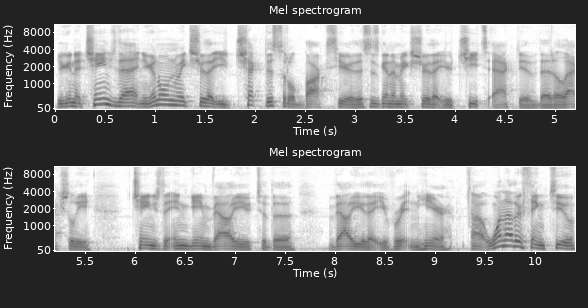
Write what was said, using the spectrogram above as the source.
you're going to change that and you're going to want to make sure that you check this little box here. This is going to make sure that your cheat's active, that it'll actually change the in-game value to the value that you've written here. Uh, one other thing too,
